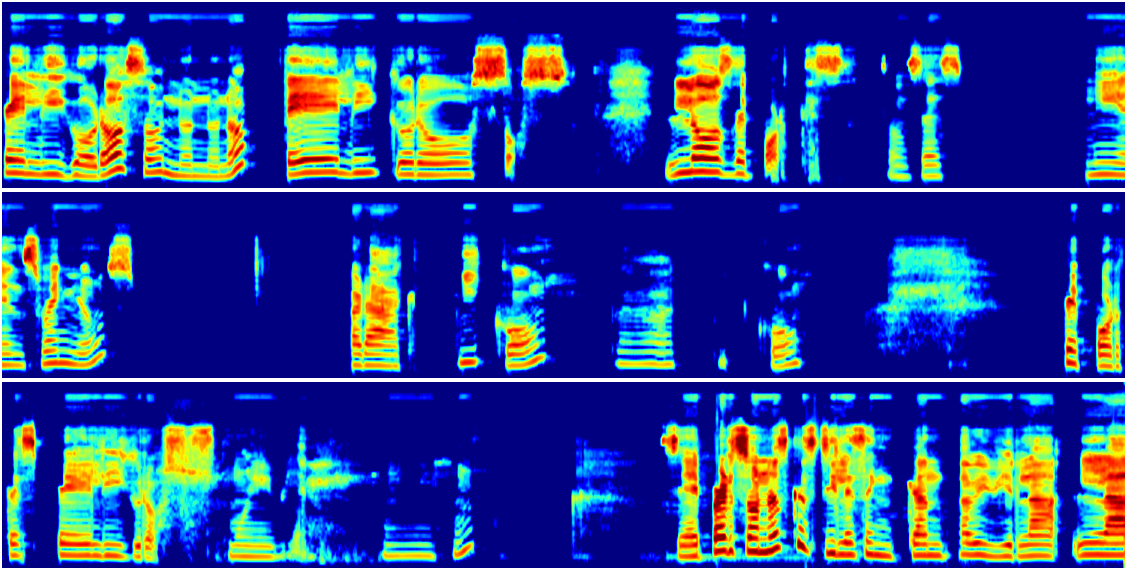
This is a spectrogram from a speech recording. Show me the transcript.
peligoroso, no, no, no, peligrosos, los deportes. Entonces, ni en sueños practico practico deportes peligrosos. Muy bien. Sí, hay personas que sí les encanta vivir la la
